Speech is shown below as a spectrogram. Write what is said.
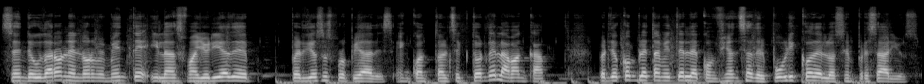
se endeudaron enormemente y la mayoría de perdió sus propiedades. En cuanto al sector de la banca, perdió completamente la confianza del público de los empresarios,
